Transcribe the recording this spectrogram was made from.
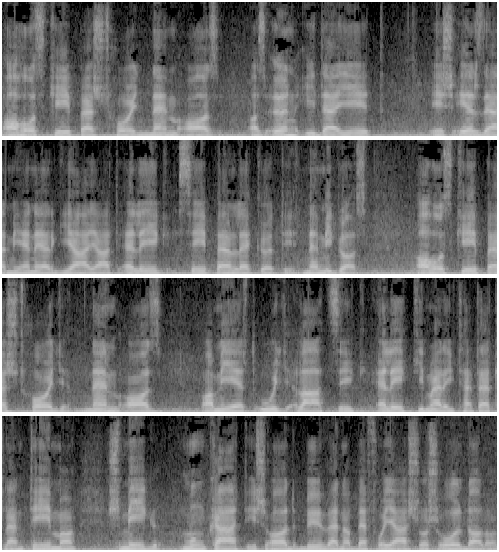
ahhoz képest, hogy nem az, az ön idejét és érzelmi energiáját elég szépen leköti. Nem igaz? Ahhoz képest, hogy nem az, amiért úgy látszik, elég kimeríthetetlen téma, és még munkát is ad bőven a befolyásos oldalon.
